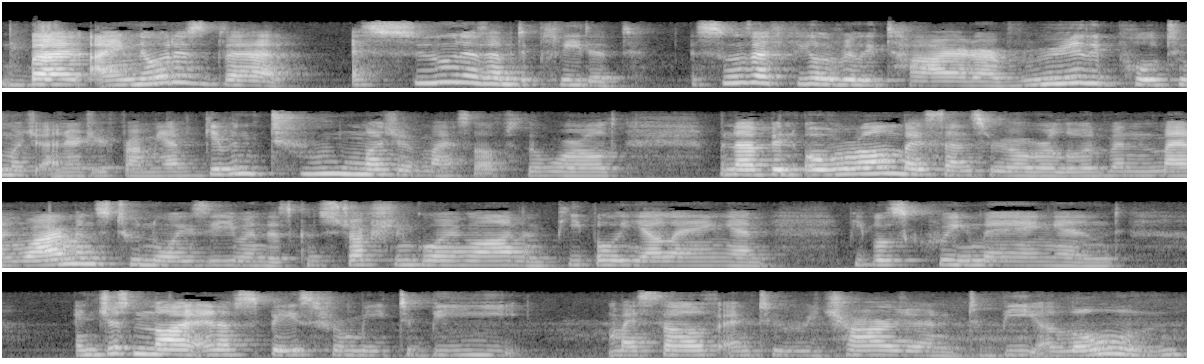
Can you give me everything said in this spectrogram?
But I noticed that as soon as I'm depleted, as soon as I feel really tired or I've really pulled too much energy from me, I've given too much of myself to the world, when I've been overwhelmed by sensory overload, when my environment's too noisy, when there's construction going on and people yelling and people screaming and and just not enough space for me to be myself and to recharge and to be alone,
